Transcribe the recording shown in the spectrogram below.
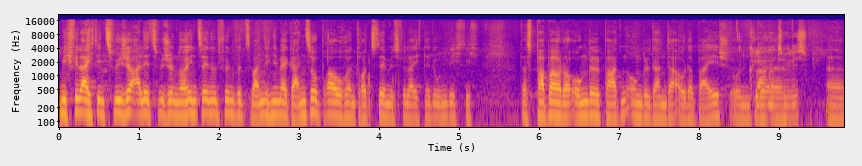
mich vielleicht inzwischen alle zwischen 19 und 25 nicht mehr ganz so brauchen. Und trotzdem ist vielleicht nicht unwichtig, dass Papa oder Onkel, Patenonkel dann da auch dabei ist. Und, Klar, natürlich. Äh,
